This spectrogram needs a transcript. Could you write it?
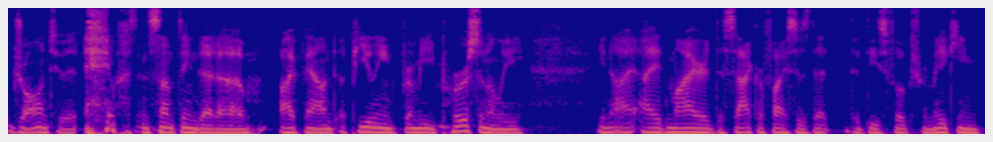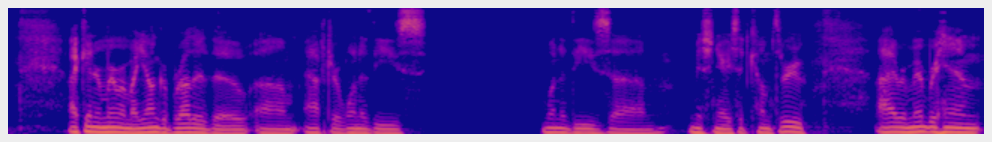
drawn to it. It wasn't something that um, I found appealing for me personally. You know, I, I, admired the sacrifices that that these folks were making. I can remember my younger brother though. Um, after one of these one of these um, missionaries had come through, I remember him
